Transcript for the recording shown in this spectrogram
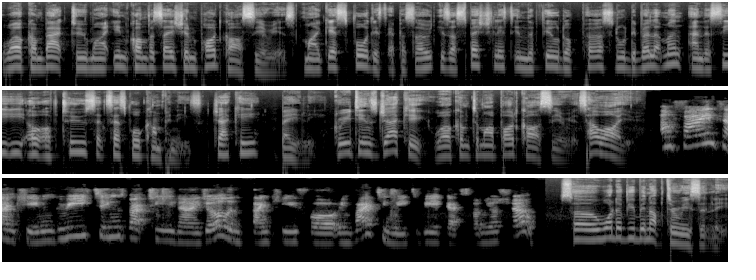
Welcome back to my In Conversation podcast series. My guest for this episode is a specialist in the field of personal development and the CEO of two successful companies, Jackie Bailey. Greetings, Jackie. Welcome to my podcast series. How are you? I'm fine, thank you. And greetings back to you, Nigel, and thank you for inviting me to be a guest on your show. So, what have you been up to recently?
